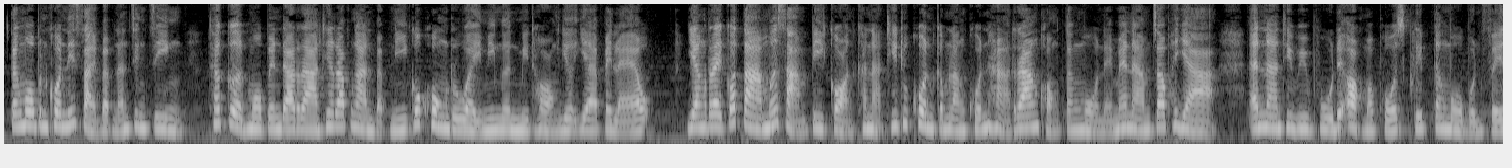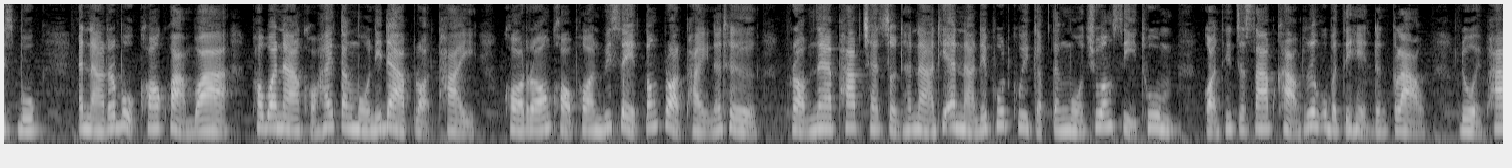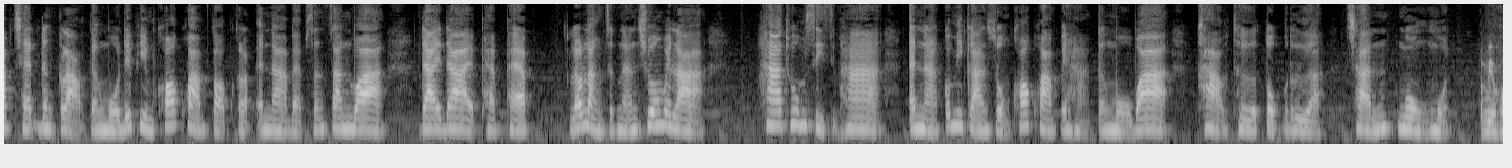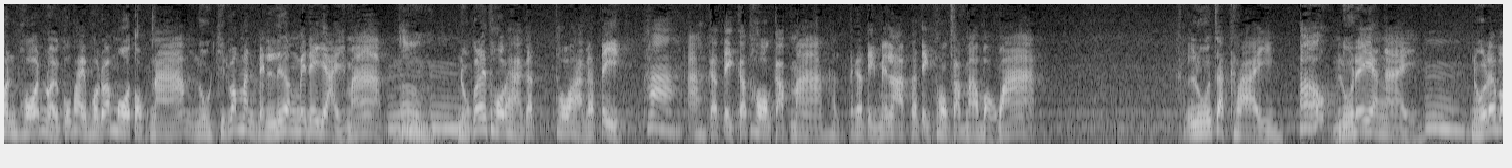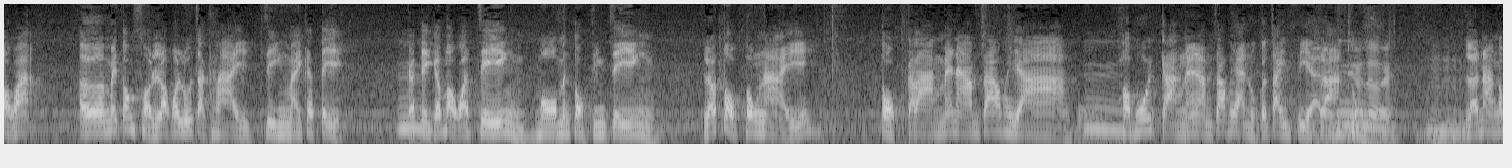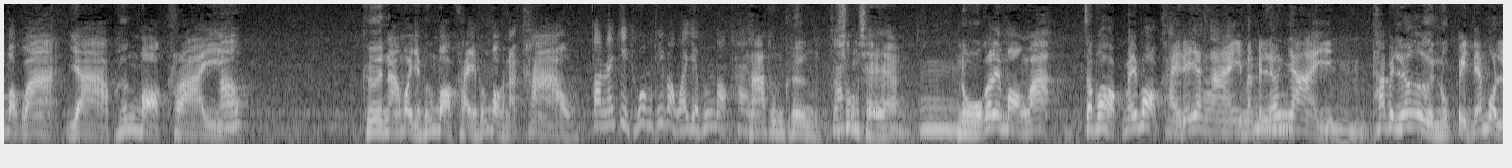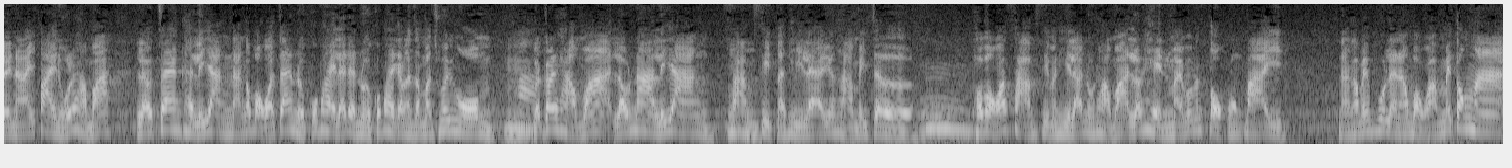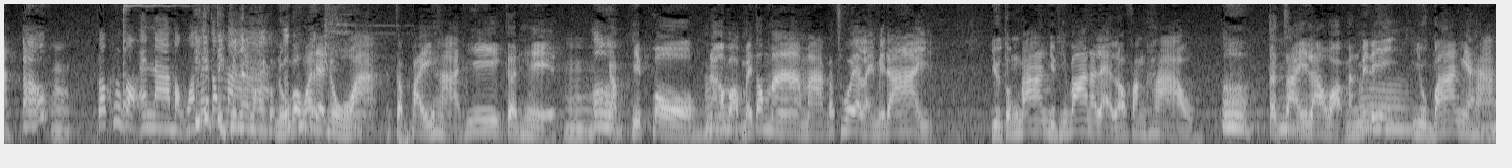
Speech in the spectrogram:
แตงโมเป็นคนนิสัยแบบนั้นจริง ๆ ถ้าเกิดโมเป็นดาราที่รับงานแบบนี้ก็คงรวย มีเงินมีทองเยอะแยะไปแล้ว อย่างไรก็ตามเมื่อ 3 ปีก่อนขณะที่ทุกคนกำลังค้นหาร่างของตังโมในแม่น้ำเจ้าพยา แอนนาทีวีพูได้ออกมาโพสต์คลิปตังโมบน Facebook แอนนาระบุข้อความว่า ภาวนาขอให้ตังโมนิดาปลอดภัย ขอร้องขอพรวิเศษต้องปลอดภัยนะเธอ พร้อมแนบภาพแชทสนทนาที่แอนนาได้พูดคุยกับแตงโมช่วงสี่ทุ่ม ก่อนที่จะทราบข่าวเรื่องอุบัติเหตุดังกล่าว โดยภาพแชทดังกล่าวแตงโมได้พิมพ์ข้อความตอบกลับแอนนาแบบสั้นๆว่า ได้ได้แป๊บแป๊บ แล้วหลังจากนั้นช่วงเวลา5ทุ่ม45 แอนนาก็มีการส่งข้อความไปหาแตงโมว่า ข่าวเธอตกเรือ ฉันงงหมด มีคนโพสต์หน่วยกู้ภัยโพสต์ว่าโมตกน้ำหนูคิดว่ามันเป็นเรื่องไม่ได้ใหญ่มาก อืมอืม หนูก็เลยโทรไปหากระโทรหากระติก ค่ะ อะกระติกก็โทรกลับมาแต่กระติกไม่รับกระติกโทรกลับมาบอกว่า รู้จากใคร เอ้า รู้ได้ยังไง อืม หนูเลยบอกว่า เออ ไม่ต้องสนหรอกว่ารู้จากใคร จริงไหมกระติกอืม กระติกก็บอกว่าจริง โมมันตกจริง ๆ แล้วตกตรงไหน ตกกลางแม่น้ำเจ้าพระยาอืมพอพูดกลางแม่น้ำเจ้าพระยาหนูก็ใจเสียละเสียเลยอืมแล้วนางก็บอกว่า อย่าเพิ่งบอกใคร เอ้า คือนางบอกอย่าเพิ่งบอกใครอย่าเพิ่งบอกนักข่าวตอนนั้นกี่ทุ่มที่บอกว่าอย่าเพิ่งบอกใครห้าทุ่มครึ่ง ก็ช่วงแฉ อืม หนูก็เลยมองว่า จะบอกไม่บอกใครได้ยังไง มันเป็นเรื่องใหญ่ อืม ถ้าเป็นเรื่องอื่นหนูปิดได้หมดเลยนะไปหนูก็เลยถามว่า แล้วแจ้งใครหรือยังนางก็บอกว่าแจ้งหน่วยกู้ภัยแล้วแต่หน่วยกู้ภัยกำลังจะมาช่วยงม อืม ค่ะ แล้วก็เลยถามว่าแล้วนานหรือยังอืม30 นาทีแล้วยังหาไม่เจอออืมพอบอกว่า 30 นาทีแล้วหนูถามว่าแล้วเห็นไหมว่ามันตกลงไปนางก็ไม่พูดเลยนางบอกว่าไม่ต้องมา เอ้า อ้าว ก็คือบอกแอนนาบอกว่านี่ไม่ต้องกระติกเป็นอะไรมากับหนูบอกว่าเดี๋ยวหนูอะจะไปหาที่เกิดเหตุอืมเออกับฮิปโปนางก็บอกไม่ต้องมามาก็ช่วยอะไรไม่ได้ อยู่ตรงบ้านอยู่ที่บ้านนั่นแหละ เราฟังข่าว เออ แต่ใจเราอะ มันไม่ได้อยู่บ้านไงฮะ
